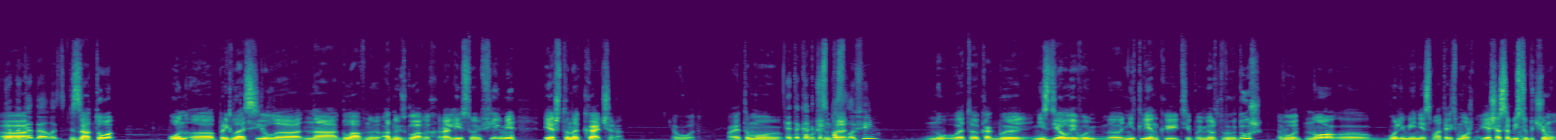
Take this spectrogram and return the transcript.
Я А, догадалась. Зато он э, пригласил э, на главную, одну из главных ролей в своем фильме Эштона Качера. Вот. Поэтому, Это как-то спасло фильм? ну, это как бы не сделало его э, нетленкой типа мертвых душ, вот, но э, более-менее смотреть можно. Я сейчас объясню почему.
